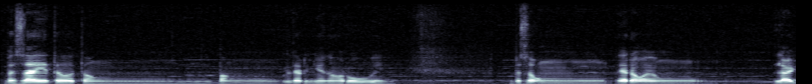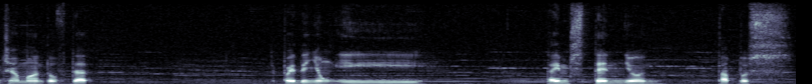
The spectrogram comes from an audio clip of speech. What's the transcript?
Basta ito, itong pang clear nyo ng ruin. Basta kung meron ko yung large amount of that pwede nyong i times 10 yon tapos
